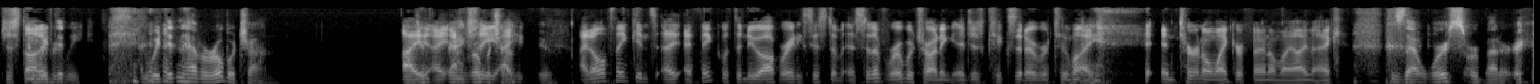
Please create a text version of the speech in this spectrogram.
Just not we every did- week. And we didn't have a Robotron. We I, I actually Robotron I. I don't think it's I, I think with the new operating system instead of Robotroning it just kicks it over to my internal microphone on my iMac. Is that worse or better?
